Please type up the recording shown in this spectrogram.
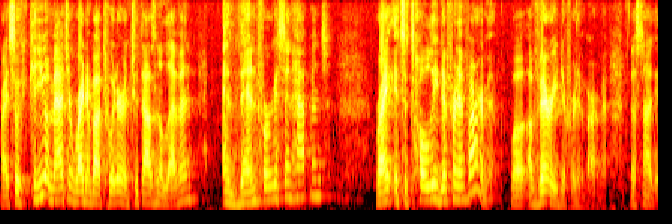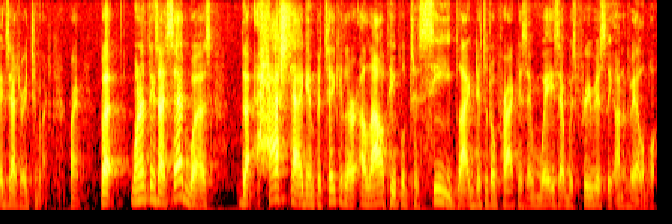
right? So can you imagine writing about Twitter in 2011 and then Ferguson happens, right? It's a totally different environment. Well, a very different environment. Let's not exaggerate too much, right? But one of the things I said was the hashtag in particular allowed people to see black digital practice in ways that was previously unavailable.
